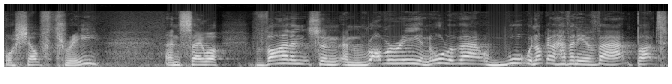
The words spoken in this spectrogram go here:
or shelf three and say, well, violence and, and robbery and all of that, we're not going to have any of that, but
